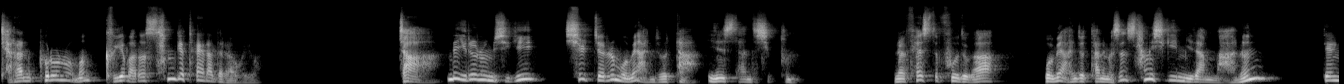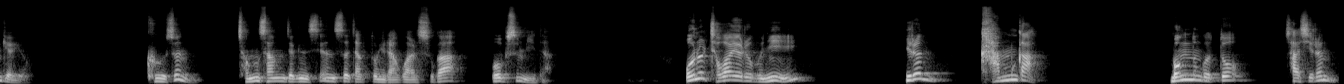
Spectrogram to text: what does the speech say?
계란 풀어 놓으면 그게 바로 삼계탕이 라더라고요. 자, 근데 이런 음식이 실제로는 몸에 안 좋다. 인스턴트 식품. 이런 패스트푸드가 몸에 안 좋다는 것은 상식입니다만은 땡겨요. 그것은 정상적인 센서 작동이라고 할 수가 없습니다. 오늘 저와 여러분이 이런 감각, 먹는 것도 사실은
